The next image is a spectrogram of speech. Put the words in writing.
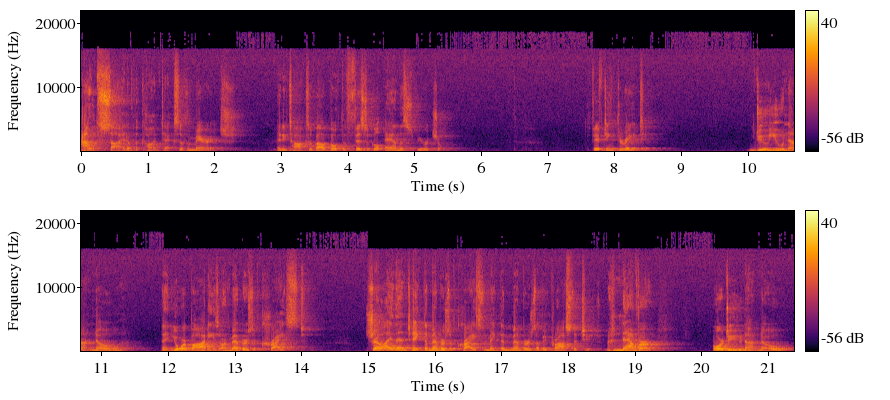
outside of the context of marriage. And he talks about both the physical and the spiritual. 15 through 18. Do you not know that your bodies are members of Christ? Shall I then take the members of Christ and make them members of a prostitute? Never. Or do you not know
